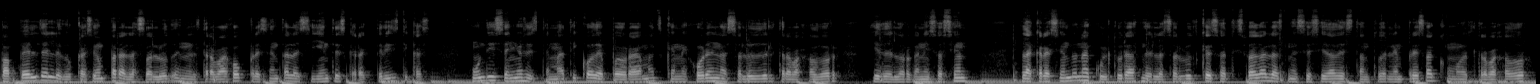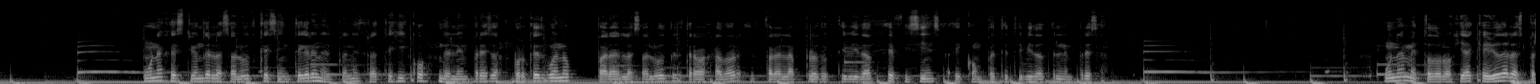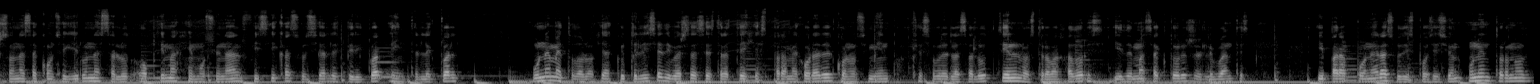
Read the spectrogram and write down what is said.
Papel de la educación para la salud en el trabajo presenta las siguientes características. Un diseño sistemático de programas que mejoren la salud del trabajador y de la organización. La creación de una cultura de la salud que satisfaga las necesidades tanto de la empresa como del trabajador. Una gestión de la salud que se integre en el plan estratégico de la empresa porque es bueno para la salud del trabajador y para la productividad, eficiencia y competitividad de la empresa. Una metodología que ayuda a las personas a conseguir una salud óptima emocional, física, social, espiritual e intelectual. Una metodología que utilice diversas estrategias para mejorar el conocimiento que sobre la salud tienen los trabajadores y demás actores relevantes y para poner a su disposición un entorno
